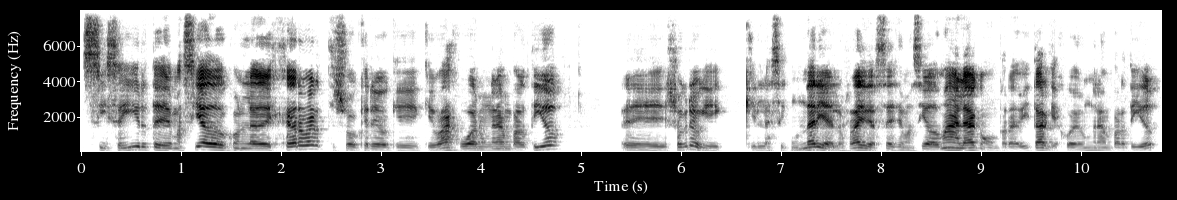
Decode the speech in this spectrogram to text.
si seguirte demasiado con la de Herbert. Yo creo que, va a jugar un gran partido. Eh, yo creo que, que la secundaria de los Riders es demasiado mala como para evitar que juegue un gran partido.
